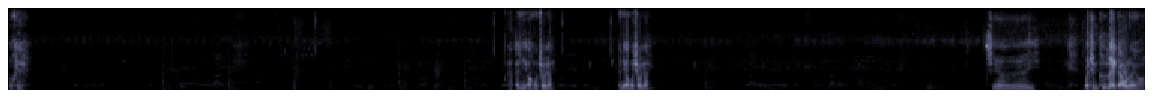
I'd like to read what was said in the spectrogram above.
โอเค อันนี้ออกมาช่วยกันอันนี้ออกมาช่วยกันเฉยมาถึงคืนแรกก็เอาเลยเหรอ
